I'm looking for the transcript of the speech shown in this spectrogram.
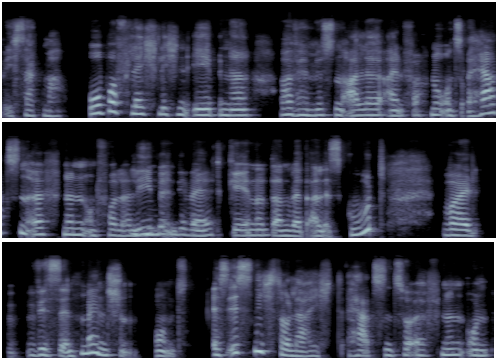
ich sag mal, oberflächlichen Ebene, oh, wir müssen alle einfach nur unsere Herzen öffnen und voller Liebe mhm. in die Welt gehen und dann wird alles gut, weil wir sind Menschen und es ist nicht so leicht, Herzen zu öffnen und,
